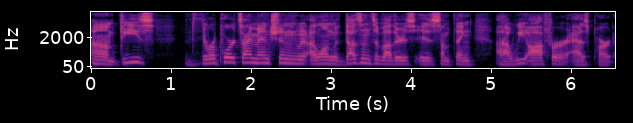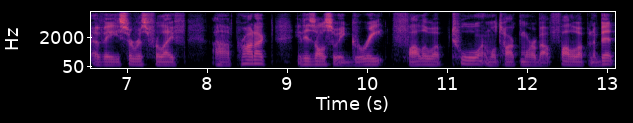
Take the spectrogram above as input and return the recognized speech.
um, these the reports I mentioned, along with dozens of others, is something uh, we offer as part of a Service for Life uh, product. It is also a great follow up tool, and we'll talk more about follow up in a bit.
